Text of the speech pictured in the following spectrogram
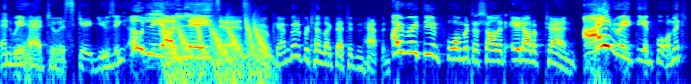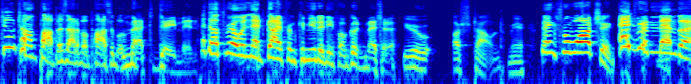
and we had to escape using only our lasers. Okay, I'm gonna pretend like that didn't happen. I rate The Informant a solid 8 out of 10. I'd rate the informant two Tom Papas out of a possible Matt Damon, and I'll throw in that guy from Community for good measure. You astound me. Thanks for watching! And remember,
